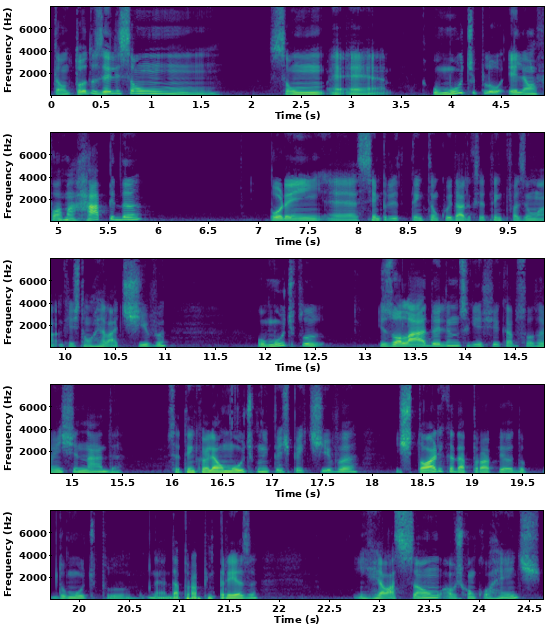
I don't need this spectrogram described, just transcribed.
Então, todos eles são... são é, é, o múltiplo ele é uma forma rápida, porém, é, sempre tem que ter um cuidado que você tem que fazer uma questão relativa. O múltiplo isolado ele não significa absolutamente nada. Você tem que olhar o múltiplo em perspectiva histórica da própria do, do múltiplo né, da própria empresa em relação aos concorrentes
